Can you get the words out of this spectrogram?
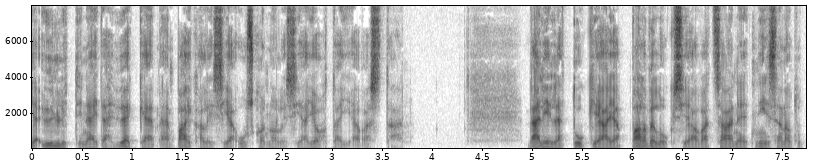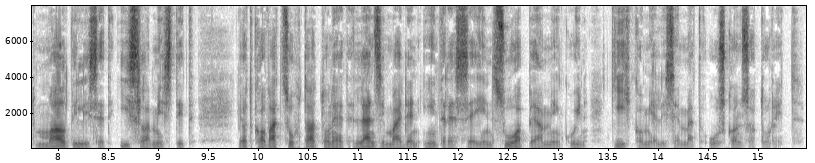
ja yllytti näitä hyökkäämään paikallisia uskonnollisia johtajia vastaan. Välillä tukea ja palveluksia ovat saaneet niin sanotut maltilliset islamistit, jotka ovat suhtautuneet länsimaiden intresseihin suopeammin kuin kiihkomielisemmät uskonsoturit.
